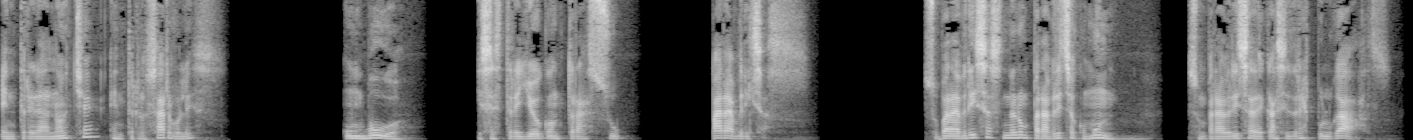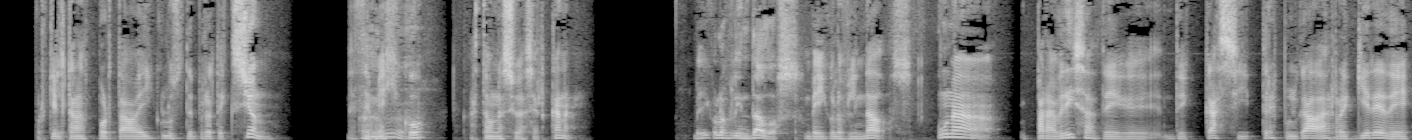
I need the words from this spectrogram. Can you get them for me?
entre la noche, entre los árboles, un búho y se estrelló contra su parabrisas. Su parabrisas no era un parabrisas común, es un parabrisas de casi 3 pulgadas, porque él transportaba vehículos de protección desde Ah. México hasta una ciudad cercana Vehículos blindados. vehículos blindados. Una parabrisas de, de casi 3 pulgadas requiere de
